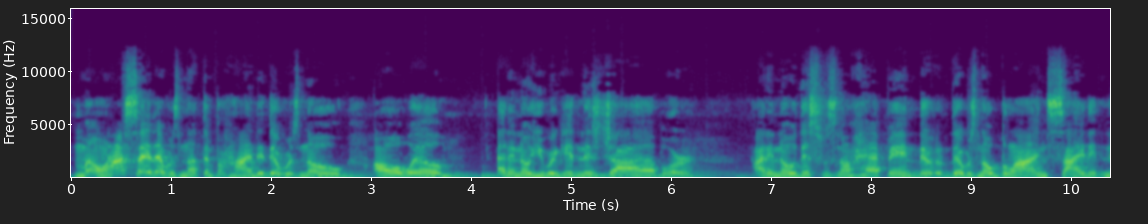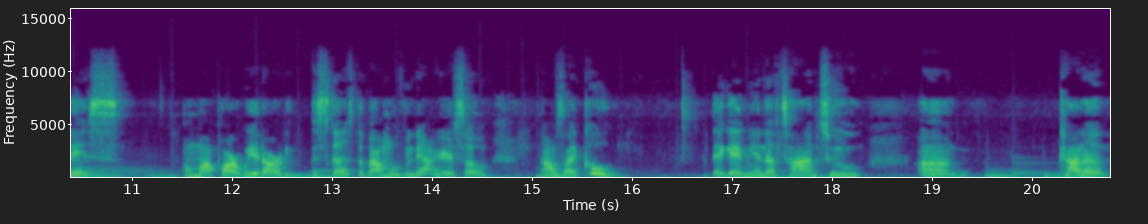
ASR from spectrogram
when I say there was nothing behind it, there was no, "Oh, well, I didn't know you were getting this job," or "I didn't know this was gonna happen." There, there was no blindsidedness on my part. We had already discussed about moving down here, so I was like, "Cool." They gave me enough time to um, kind of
